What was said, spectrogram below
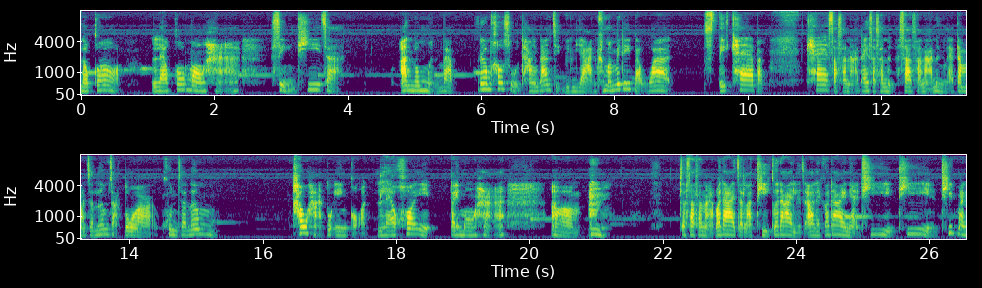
แล้วก็แล้วก็มองหาสิ่งที่จะ อารมณ์เหมือนแบบเริ่มเข้าสู่ทางด้านจิตวิญญาณ คือมันไม่ได้แบบว่าสติ๊กแค่แบบแค่ศาสนาใดศาสนาศาสนาหนึ่งแหละแต่มันจะเริ่มจากตัวคุณจะเริ่มเข้าหาตัวเองก่อน แล้วค่อยไปมองหาาจะศาสนาก็ได้จะลัทธิก็ได้หรือจะอะไรก็ได้เนี่ยที่ที่ที่มัน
